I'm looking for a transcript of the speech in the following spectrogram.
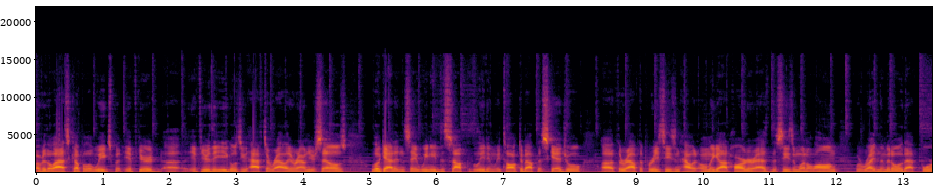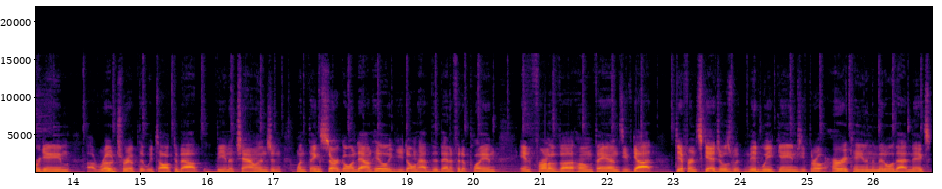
over the last couple of weeks. But if you're uh, if you're the Eagles, you have to rally around yourselves, look at it, and say we need to stop the bleeding. We talked about the schedule uh, throughout the preseason, how it only got harder as the season went along. We're right in the middle of that four-game uh, road trip that we talked about being a challenge, and when things start going downhill, you don't have the benefit of playing in front of uh, home fans. You've got different schedules with midweek games. You throw a hurricane in the middle of that mix.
